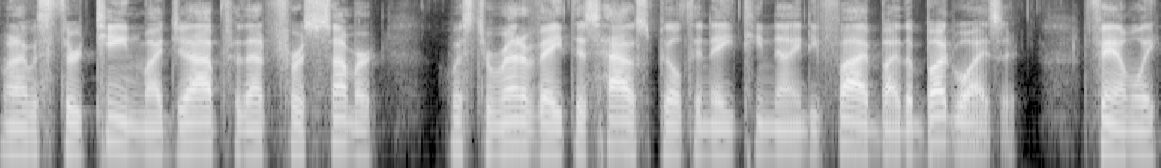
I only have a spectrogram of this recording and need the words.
When I was 13, my job for that first summer was to renovate this house built in 1895 by the Budweiser family.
